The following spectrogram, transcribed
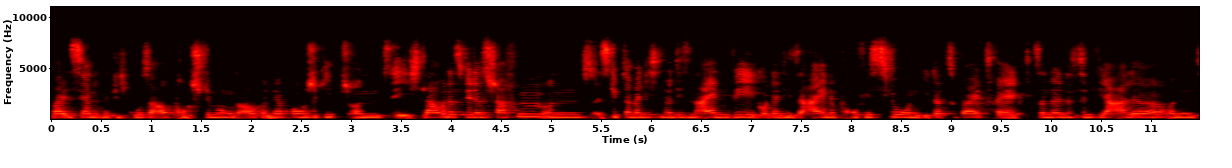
weil es ja eine wirklich große Aufbruchsstimmung auch in der Branche gibt. Und ich glaube, dass wir das schaffen. Und es gibt aber nicht nur diesen einen Weg oder diese eine Profession, die dazu beiträgt, sondern das sind wir alle. Und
